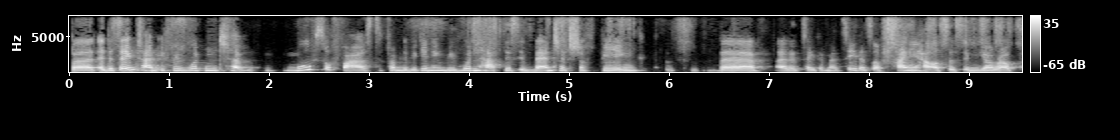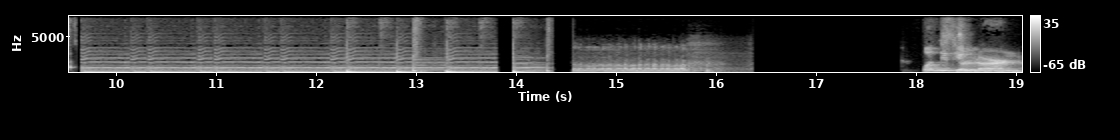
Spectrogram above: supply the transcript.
But at the same time, if we wouldn't have moved so fast from the beginning, we wouldn't have this advantage of being the, uh, let's say, the Mercedes of tiny houses in Europe. What did you learn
